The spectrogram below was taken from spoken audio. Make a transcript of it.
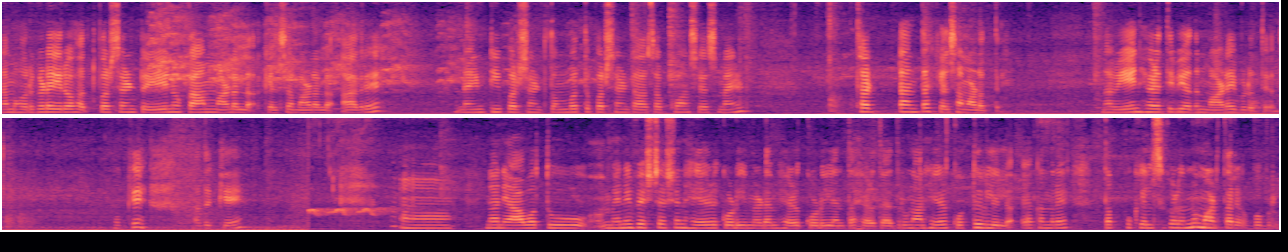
ನಮ್ಮ ಹೊರಗಡೆ ಇರೋ ಹತ್ತು ಪರ್ಸೆಂಟ್ ಏನೂ ಕಾಮ್ ಮಾಡಲ್ಲ, ಕೆಲಸ ಮಾಡಲ್ಲ. ಆದರೆ ನೈಂಟಿ ಪರ್ಸೆಂಟ್, ತೊಂಬತ್ತು ಪರ್ಸೆಂಟ್ ಆ ಸಬ್ ಕಾನ್ಷಿಯಸ್ ಮೈಂಡ್ ಥಟ್ ಅಂತ ಕೆಲಸ ಮಾಡುತ್ತೆ. ನಾವು ಏನು ಹೇಳ್ತೀವಿ ಅದನ್ನು ಮಾಡೇ ಬಿಡುತ್ತೆ ಅದು. ಓಕೆ? ಅದಕ್ಕೆ ನಾನು ಯಾವತ್ತೂ ಮ್ಯಾನಿಫೆಸ್ಟೇಷನ್ ಹೇಳಿಕೊಡಿ ಮೇಡಮ್ ಹೇಳ್ಕೊಡಿ ಅಂತ ಹೇಳ್ತಾಯಿದ್ರು ನಾನು ಹೇಳಿಕೊಟ್ಟಿರಲಿಲ್ಲ. ಯಾಕಂದರೆ ತಪ್ಪು ಕೆಲಸಗಳನ್ನು ಮಾಡ್ತಾರೆ ಒಬ್ಬೊಬ್ಬರು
